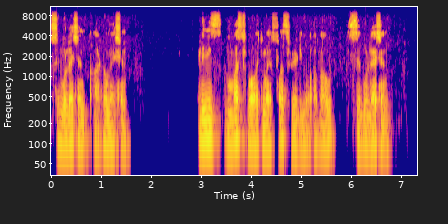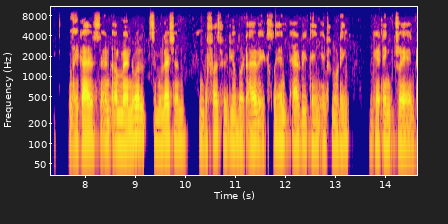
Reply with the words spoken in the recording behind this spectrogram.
simulation automation. Please must watch my first video about simulation. Like I have sent a manual simulation in the first video but I have explained everything including getting trained.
